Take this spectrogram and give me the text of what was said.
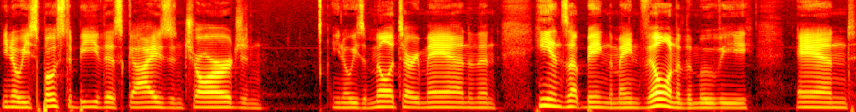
You know, he's supposed to be this guy who's in charge and you know he's a military man and then he ends up being the main villain of the movie and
